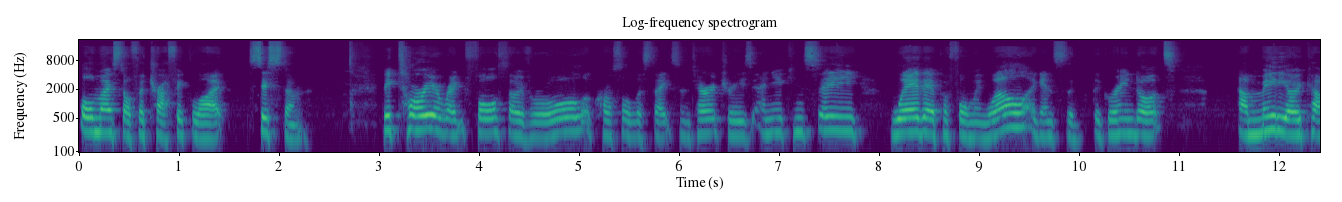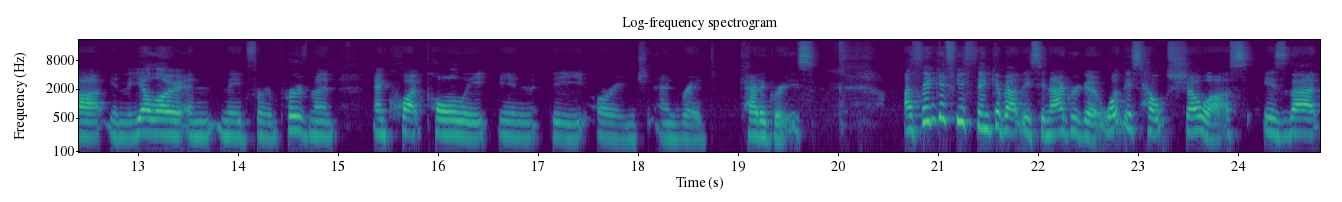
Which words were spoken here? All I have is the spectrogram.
almost off a traffic light system. Victoria ranked fourth overall across all the states and territories, and you can see where they're performing well against the, the green dots, um, mediocre in the yellow and need for improvement, and quite poorly in the orange and red categories. I think if you think about this in aggregate, what this helps show us is that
